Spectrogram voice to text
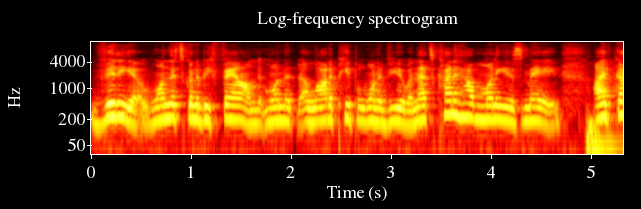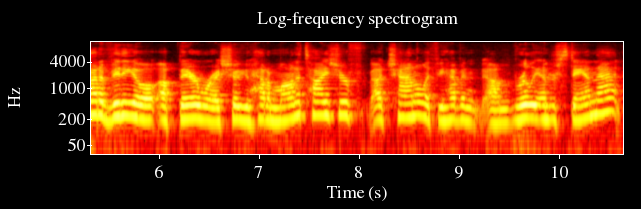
video, one that's going to be found, one that a lot of people want to view. And that's kind of how money is made. I've got a video up there where I show you how to monetize your uh, channel. If you haven't um, really understand that,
